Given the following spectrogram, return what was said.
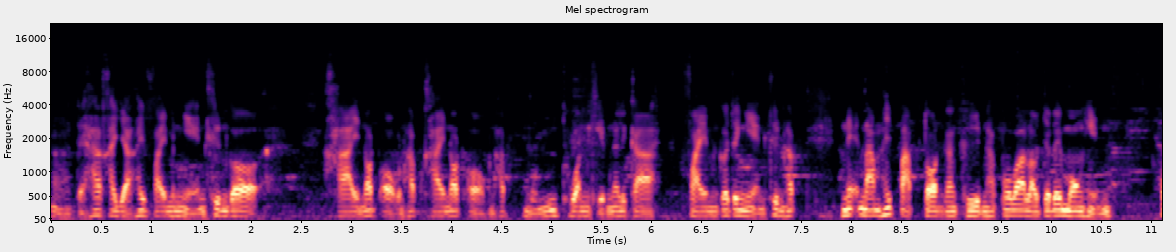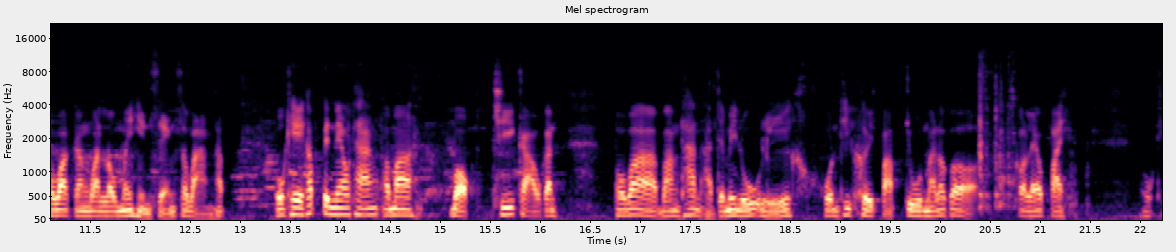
อ่าแต่ถ้าใครอยากให้ไฟมันแหงนขึ้นก็คลายน็อตออกนะครับคลายน็อตออกนะครับหมุนทวนเข็มนาฬิกาไฟมันก็จะแหงนขึ้นครับ แนะนำให้ปรับตอนกลางคืนครับเพราะว่าเราจะได้มองเห็น เพราะว่ากลางวันเราไม่เห็นแสงสว่างครับ โอเคครับเป็นแนวทางเอามาบอกชี้กล่าวกัน เพราะว่าบางท่านอาจจะไม่รู้หรือคนที่เคยปรับจูนมาแล้วก็ก็แล้วไป โอเค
